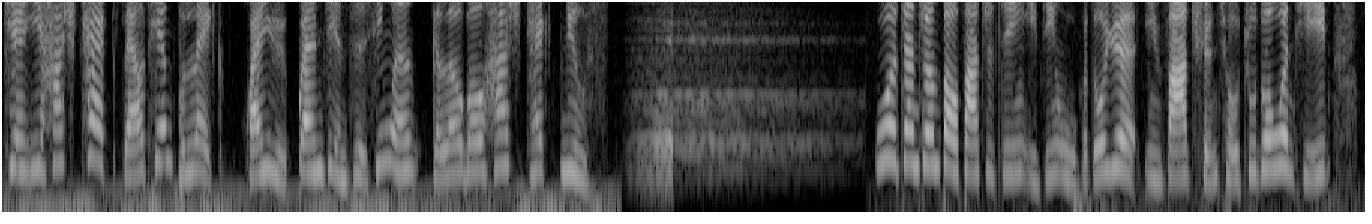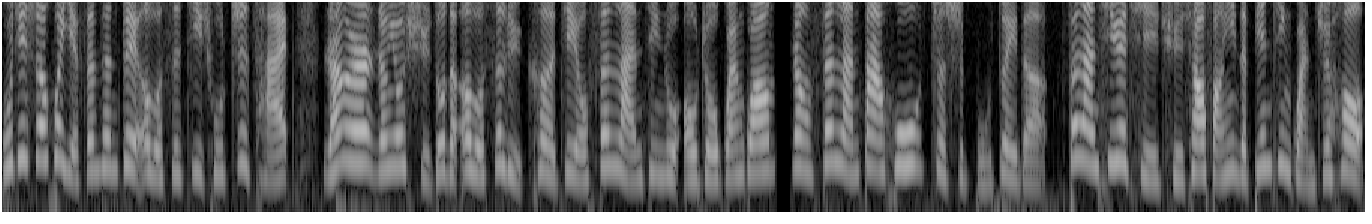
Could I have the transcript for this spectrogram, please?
天一 hashtag 聊天不累，寰宇关键字新闻 global hashtag news。乌俄战争爆发至今已经五个多月，引发全球诸多问题，国际社会也纷纷对俄罗斯祭出制裁。然而，仍有许多的俄罗斯旅客借由芬兰进入欧洲观光，让芬兰大呼这是不对的。芬兰七月起取消防疫的边境管制后，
